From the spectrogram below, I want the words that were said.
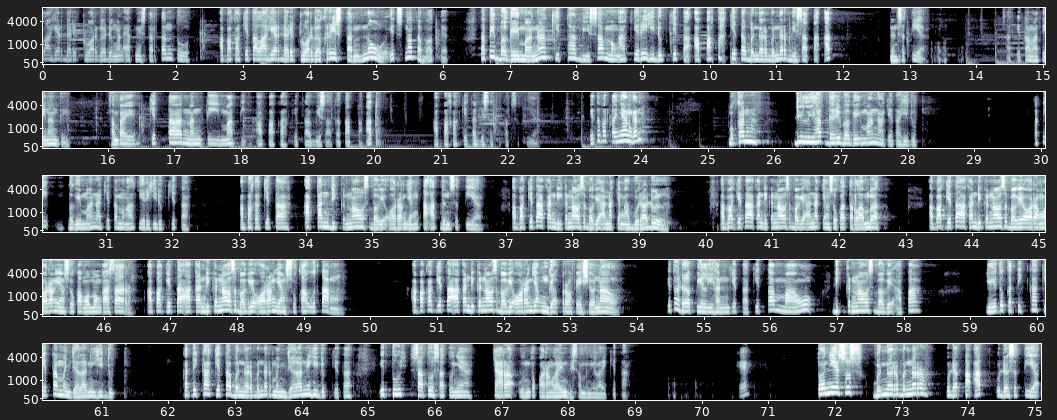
lahir dari keluarga dengan etnis tertentu. Apakah kita lahir dari keluarga Kristen? No, it's not about that. Tapi bagaimana kita bisa mengakhiri hidup kita? Apakah kita benar-benar bisa taat dan setia saat kita mati nanti? Sampai kita nanti mati, apakah kita bisa tetap taat? Apakah kita bisa tetap setia? Itu pertanyaan kan? Bukan dilihat dari bagaimana kita hidup. Tapi bagaimana kita mengakhiri hidup kita? Apakah kita akan dikenal sebagai orang yang taat dan setia? Apa kita akan dikenal sebagai anak yang aburadul? Apa kita akan dikenal sebagai anak yang suka terlambat? Apa kita akan dikenal sebagai orang-orang yang suka ngomong kasar? Apa kita akan dikenal sebagai orang yang suka utang? Apakah kita akan dikenal sebagai orang yang enggak profesional? Itu adalah pilihan kita. Kita mau dikenal sebagai apa? Yaitu ketika kita menjalani hidup. Ketika kita benar-benar menjalani hidup kita, itu satu-satunya cara untuk orang lain bisa menilai kita. Oke. Tuhan Yesus benar-benar udah taat, udah setia.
